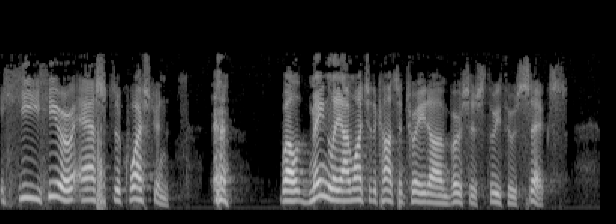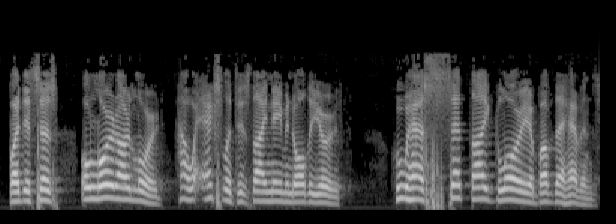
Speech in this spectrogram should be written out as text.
he here asks the question. well, mainly I want you to concentrate on verses 3 through 6. But it says, O Lord our Lord, how excellent is thy name in all the earth who hast set thy glory above the heavens.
